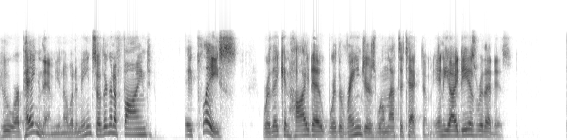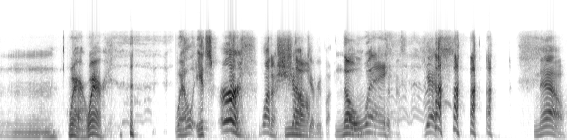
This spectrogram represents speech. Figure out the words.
who are paying them you know what i mean so they're going to find a place where they can hide out where the rangers will not detect them any ideas where that is Mm, where? Where? well it's earth. What a shock No. everybody. No Oh way. yes. Now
